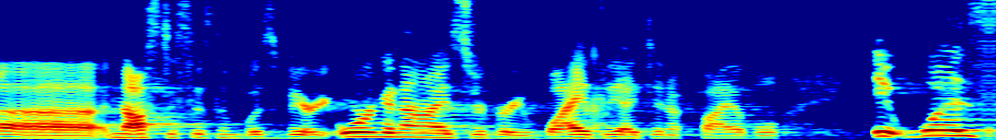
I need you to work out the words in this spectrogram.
uh, Gnosticism was very organized or very widely identifiable, it was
